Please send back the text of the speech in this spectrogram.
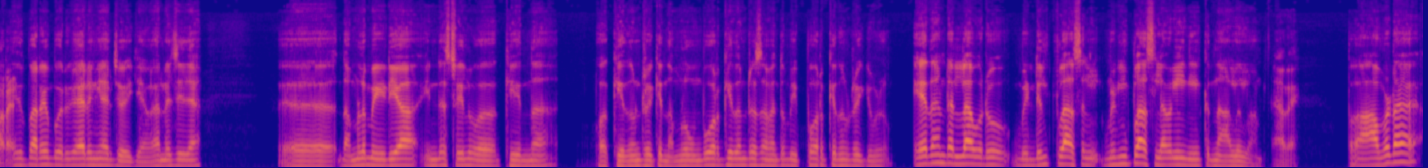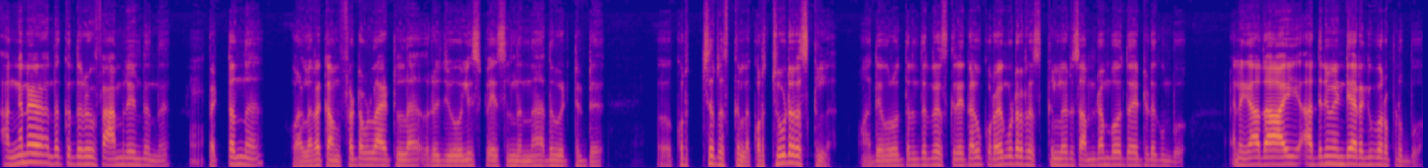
പറയാം ഇത് പറയുമ്പോൾ ഒരു കാര്യം ഞാൻ ചോദിക്കാം. കാരണം വെച്ച് കഴിഞ്ഞാൽ നമ്മൾ മീഡിയ ഇൻഡസ്ട്രിയിൽ വർക്ക് ചെയ്യുന്ന വർക്ക് ചെയ്തുകൊണ്ടിരിക്കും. നമ്മൾ മുമ്പ് വർക്ക് ചെയ്തുകൊണ്ടിരുന്ന സമയത്തും ഇപ്പോൾ വർക്ക് ചെയ്തുകൊണ്ടിരിക്കുമ്പോഴും ഏതാണ്ട് എല്ലാം ഒരു മിഡിൽ ക്ലാസ്സിൽ മിഡിൽ ക്ലാസ് ലെവലിൽ നിൽക്കുന്ന ആളുകളാണ്. അതെ. അപ്പോൾ അവിടെ അങ്ങനെ നിൽക്കുന്ന ഒരു ഫാമിലിയിൽ നിന്ന് പെട്ടെന്ന് വളരെ കംഫർട്ടബിൾ ആയിട്ടുള്ള ഒരു ജോലി സ്പേസിൽ നിന്ന് അത് വിട്ടിട്ട് കുറച്ച് റിസ്ക് ഉള്ള കുറച്ചുകൂടെ റിസ്ക് ഉള്ള മാധ്യമപ്രവർത്തനത്തിന്റെ റിസ്കിനേക്കാൾ കുറേ കൂടെ റിസ്ക് ഉള്ള ഒരു സംരംഭത്തെ ഏറ്റെടുക്കുമ്പോൾ അല്ലെങ്കിൽ അതായി അതിനു വേണ്ടി ഇറങ്ങി പുറപ്പെടുമ്പോൾ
